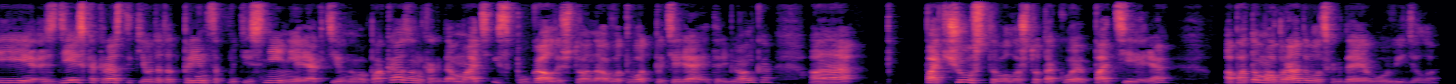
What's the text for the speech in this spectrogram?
И здесь как раз-таки вот этот принцип вытеснения реактивного показан, когда мать испугалась, что она вот-вот потеряет ребенка, она почувствовала, что такое потеря, а потом обрадовалась, когда я его увидела.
